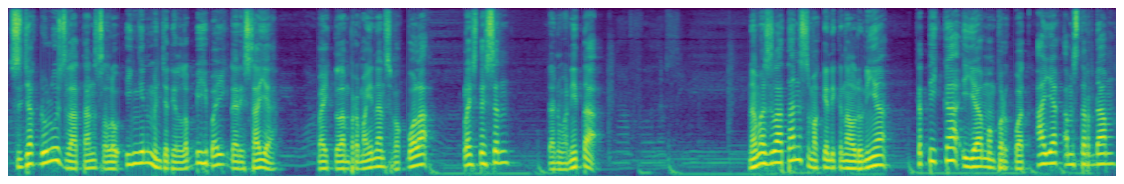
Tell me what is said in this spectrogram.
Sejak dulu Zlatan selalu ingin menjadi lebih baik dari saya, baik dalam permainan sepak bola, PlayStation, dan wanita. Nama Zlatan semakin dikenal dunia ketika ia memperkuat Ajax Amsterdam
